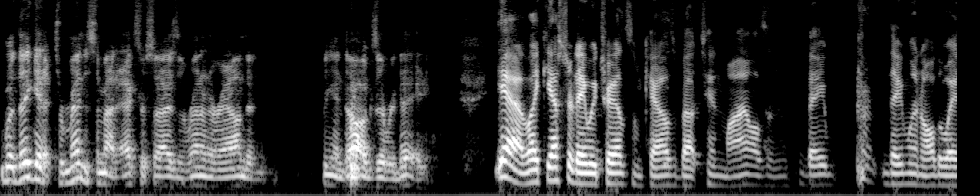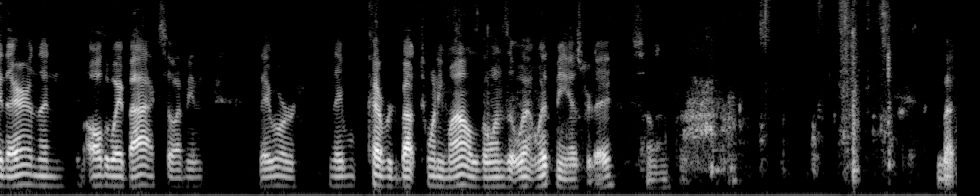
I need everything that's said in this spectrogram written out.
But they get a tremendous amount of exercise and running around and being dogs every day. yeah, like yesterday we trailed some cows about ten miles, and they they went all the way there and then all the way back. So I mean, they were they covered about twenty miles. The ones that went with me yesterday. So, but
